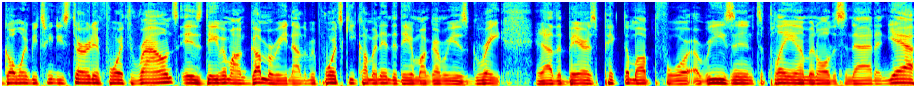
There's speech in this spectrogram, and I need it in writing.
going between these third and fourth rounds is David Montgomery. Now the reports keep coming in that David Montgomery is great, and how the Bears picked him up for a reason to play him and all this and that. And yeah,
